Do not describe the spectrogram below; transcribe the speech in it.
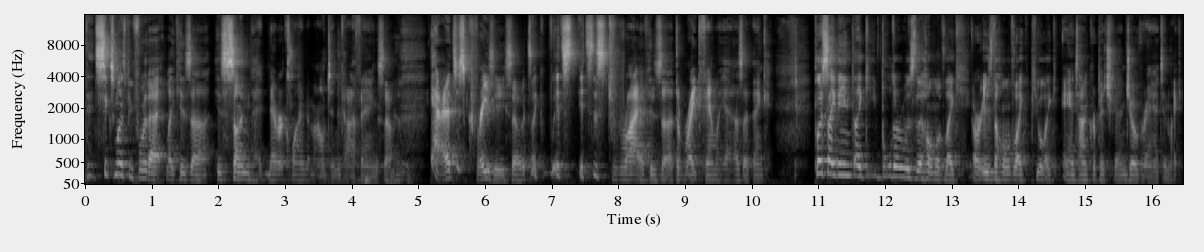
th- six months before that, like his, uh, his son had never climbed a mountain kind of thing. So yeah, it's just crazy. So it's like, it's, it's this drive his, uh, the Wright family has, I think. Plus, I mean, like Boulder was the home of like, or is the home of like people like Anton Krupicka and Joe Grant, and like,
